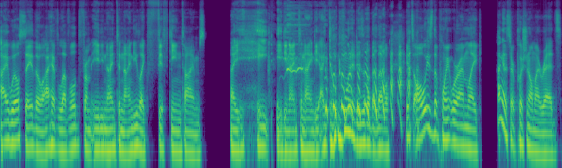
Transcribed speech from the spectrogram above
I will say though, I have leveled from 89 to 90 like 15 times. I hate 89 to 90. I don't know what it is about that level. It's always the point where I'm like, I'm going to start pushing all my reds.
